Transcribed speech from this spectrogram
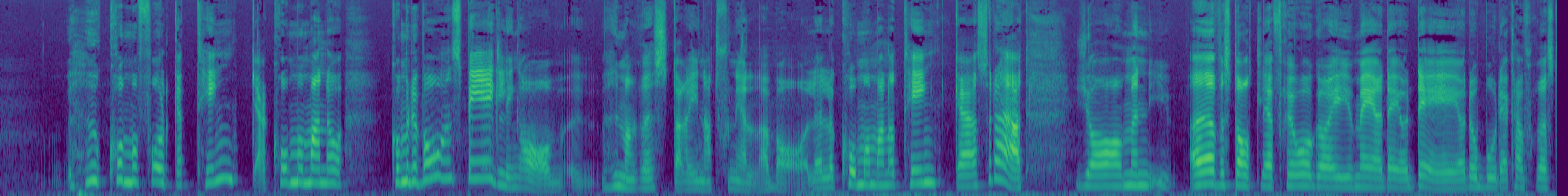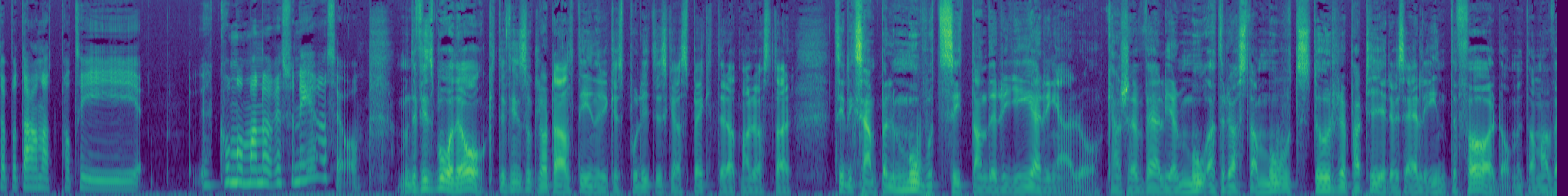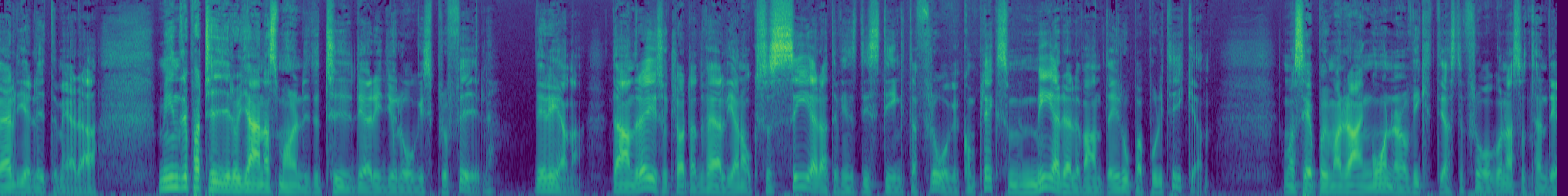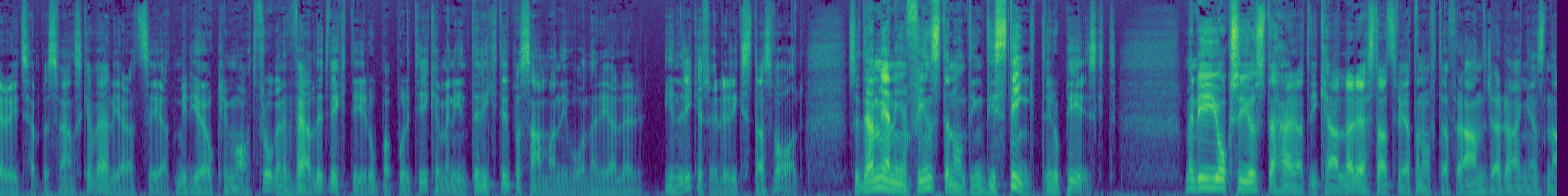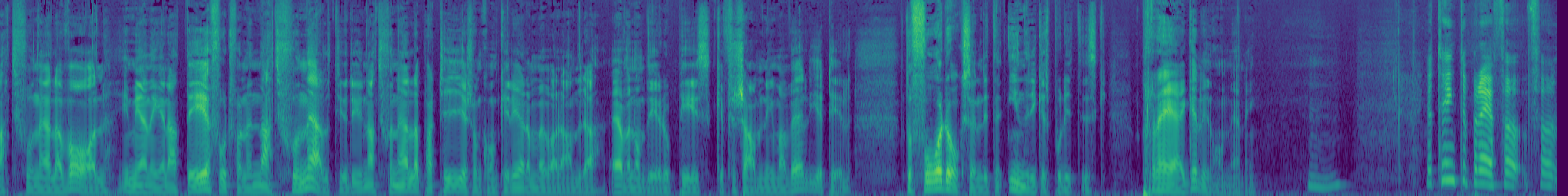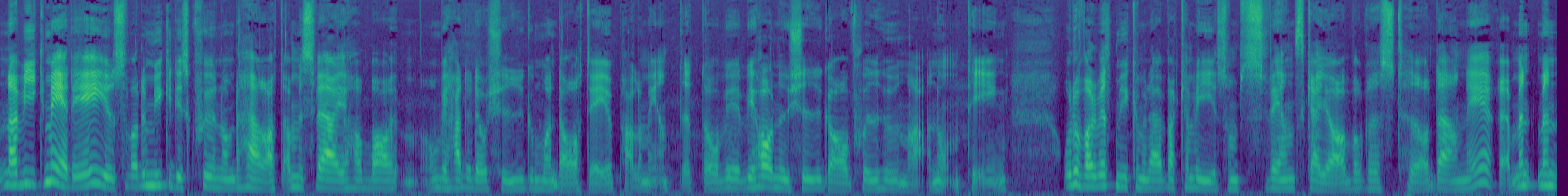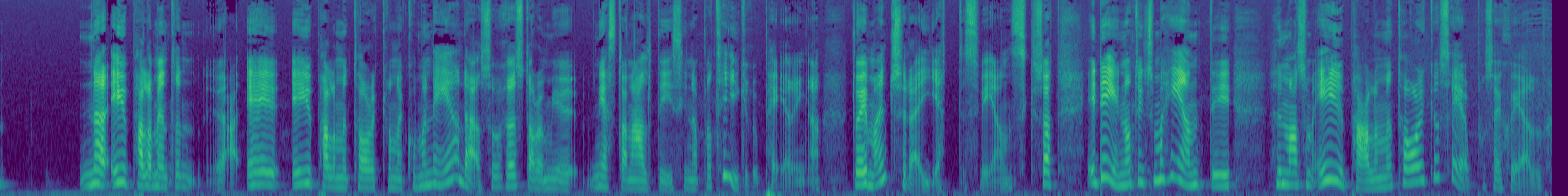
Hur kommer folk att tänka? Kommer, man att, kommer det vara en spegling av hur man röstar i nationella val? Eller kommer man att tänka sådär att ja men överstatliga frågor är ju mer det och det och då borde jag kanske rösta på ett annat parti Kommer man att resonera så? Men det finns både och. Det finns såklart alltid inrikespolitiska aspekter att man röstar till exempel mot sittande regeringar och kanske väljer att rösta mot större partier, det vill säga eller inte för dem utan man väljer lite mera mindre partier och gärna som har en lite tydligare ideologisk profil. Det är det ena. Det andra är ju såklart att väljarna också ser att det finns distinkta frågekomplex som är mer relevanta i Europapolitiken om man ser på hur man rangordnar de viktigaste frågorna så tenderar ju till exempel svenska väljare att se att miljö och klimatfrågan är väldigt viktig i Europapolitiken men inte riktigt på samma nivå när det gäller inrikes eller riksdagsval. Så i den meningen finns det någonting distinkt europeiskt. Men det är ju också just det här att vi kallar det statsvetarna ofta för andra rangens nationella val i meningen att det är fortfarande nationellt. Ju. Det är ju nationella partier som konkurrerar med varandra även om det är europeisk församling man väljer till. Då får det också en liten inrikespolitisk prägel i någon mening. Mm. Jag tänkte på det för, för, när vi gick med i EU så var det mycket diskussion om det här att ja, Sverige har bara, om vi hade då 20 mandat i EU-parlamentet och vi, vi har nu 20 av 700 någonting. Och då var det väldigt mycket med det här, vad kan vi som svenskar göra, vår röst hör där nere. Men, men när EU-parlamentarikerna eh, EU kommer ner där så röstar de ju nästan alltid i sina partigrupperingar. Då är man inte sådär jättesvensk. Så att, är det någonting som har hänt i hur man som EU-parlamentariker ser på sig själv?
